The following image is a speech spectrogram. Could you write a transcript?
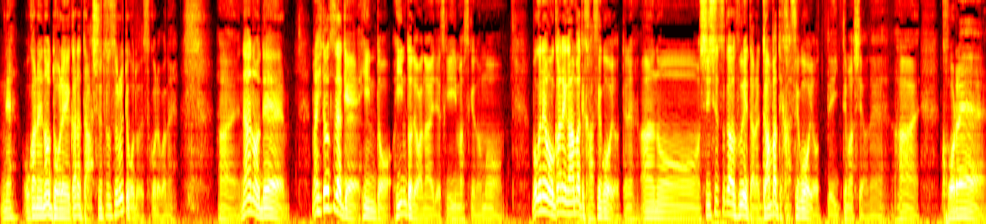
ね。お金の奴隷から脱出するってことです、これはね。はい。なので、まあ、一つだけヒント、ヒントではないですけど言いますけども、僕ね、お金頑張って稼ごうよってね。あのー、支出が増えたら頑張って稼ごうよって言ってましたよね。はい。これ、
